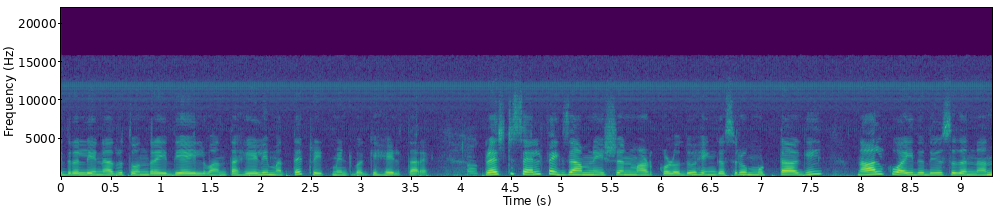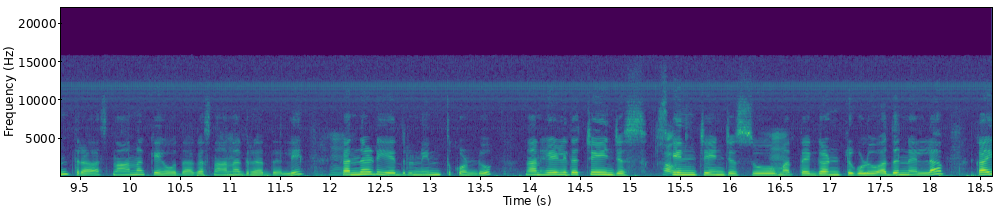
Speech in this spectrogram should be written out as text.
ಇದರಲ್ಲಿ ಏನಾದರೂ ತೊಂದರೆ ಇದೆಯಾ ಇಲ್ವಾ ಅಂತ ಹೇಳಿ ಮತ್ತೆ ಟ್ರೀಟ್ಮೆಂಟ್ ಬಗ್ಗೆ ಹೇಳ್ತಾರೆ. ಬ್ರೆಸ್ಟ್ ಸೆಲ್ಫ್ ಎಕ್ಸಾಮಿನೇಷನ್ ಮಾಡ್ಕೊಳ್ಳೋದು ಹೆಂಗಸರು ಮುಟ್ಟಾಗಿ ನಾಲ್ಕು ಐದು ದಿವಸದ ನಂತರ ಸ್ನಾನಕ್ಕೆ ಹೋದಾಗ ಸ್ನಾನಗೃಹದಲ್ಲಿ ಕನ್ನಡಿ ಎದುರು ನಿಂತುಕೊಂಡು ನಾನು ಹೇಳಿದ ಚೇಂಜಸ್ ಸ್ಕಿನ್ ಚೇಂಜಸ್ಸು ಮತ್ತೆ ಗಂಟುಗಳು ಅದನ್ನೆಲ್ಲ ಕೈ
